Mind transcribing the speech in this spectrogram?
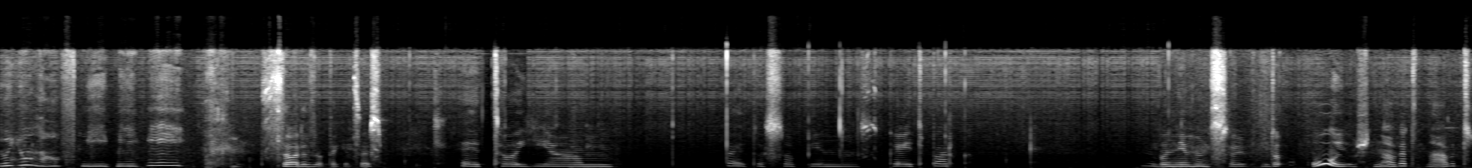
Do you love me, me, me? Sorry za takie coś. E, To ja mm, wejdę sobie na skatepark. Bo nie wiem co... Do... U, już nawet, nawet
